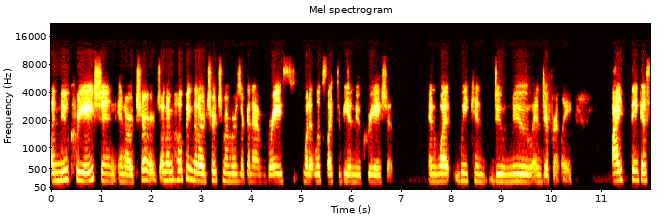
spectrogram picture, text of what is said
a new creation in our church. And I'm hoping that our church members are going to embrace what it looks like to be a new creation and what we can do new and differently. I think as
